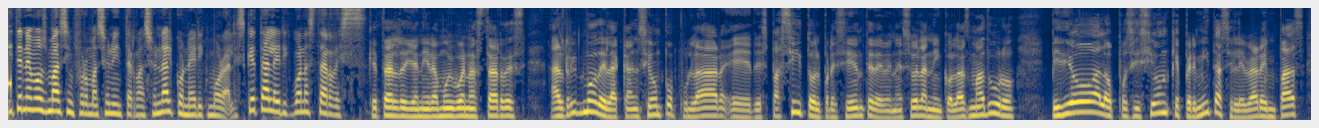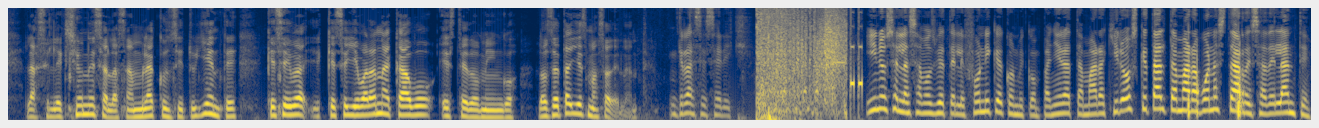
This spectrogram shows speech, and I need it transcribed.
Y tenemos más información internacional con Eric Morales. ¿Qué tal, Eric? Buenas tardes. ¿Qué tal, Deyanira? Muy buenas tardes. Al ritmo de la canción popular eh, Despacito, el presidente de Venezuela, Nicolás Maduro, pidió a la oposición que permita celebrar en paz las elecciones a la Asamblea Constituyente que se, que se llevarán a cabo este domingo. Los detalles más adelante. Gracias, Eric. Y nos enlazamos vía telefónica con mi compañera Tamara Quirós. ¿Qué tal, Tamara? Buenas tardes. Adelante.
